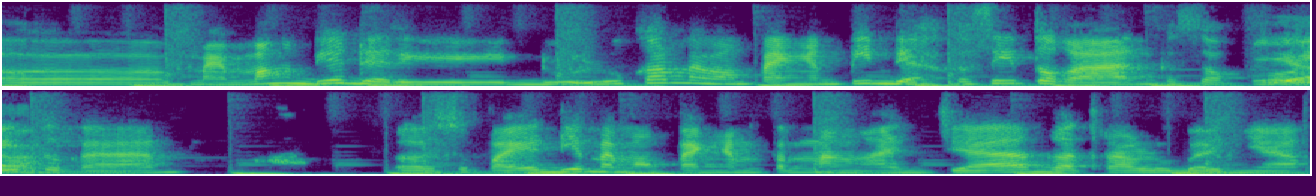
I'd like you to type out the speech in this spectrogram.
uh, memang dia dari dulu kan memang pengen pindah ke situ kan ke Soko yeah. itu kan. Uh, supaya dia memang pengen tenang aja nggak terlalu banyak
